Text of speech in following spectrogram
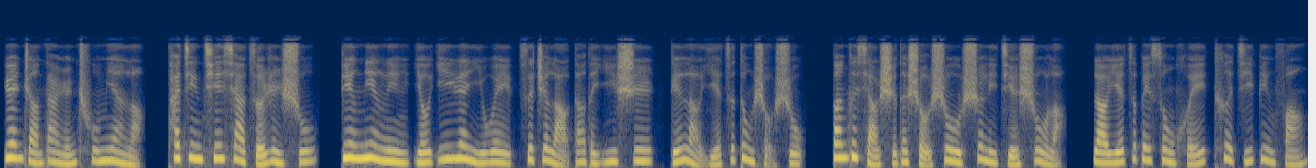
院长大人出面了，他竟签下责任书，并命令由医院一位资质老道的医师给老爷子动手术。半个小时的手术顺利结束了，老爷子被送回特级病房。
